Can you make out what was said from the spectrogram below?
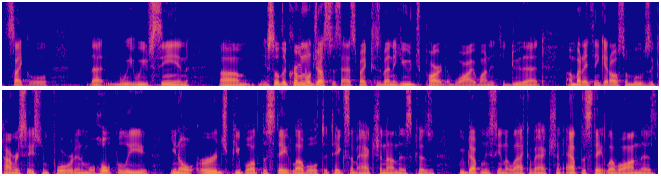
cycle that we, we've seen. Um, so the criminal justice aspect has been a huge part of why I wanted to do that. Um, but I think it also moves the conversation forward and will hopefully, you know, urge people at the state level to take some action on this because we've definitely seen a lack of action at the state level on this.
